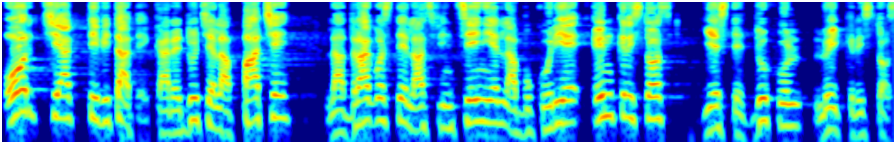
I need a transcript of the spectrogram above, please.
Orice activitate care duce la pace, la dragoste, la sfințenie, la bucurie în Hristos este Duhul lui Hristos.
